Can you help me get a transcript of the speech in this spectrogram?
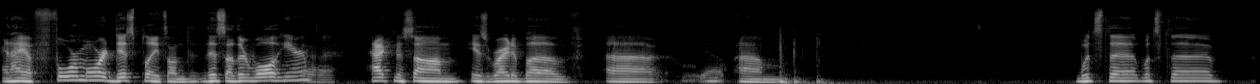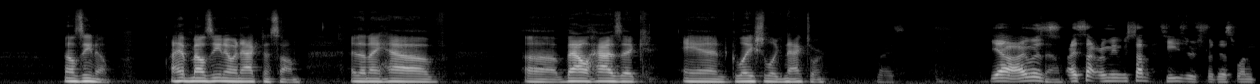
and I have four more disc plates on th- this other wall here. Uh, Aknosom is right above. Uh, yeah, um, what's the what's the Malzeno? I have Malzeno and Aknosom, and then I have uh, Val Hazak and Glacial Agnaktor. nice. Yeah, I was. So. I saw. I mean, we saw the teasers for this one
